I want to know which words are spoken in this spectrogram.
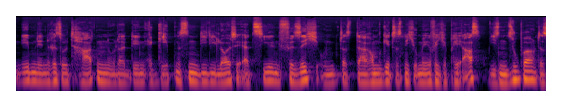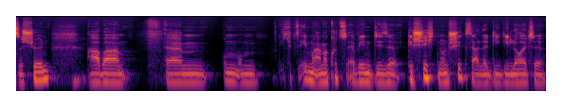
neben den Resultaten oder den Ergebnissen, die die Leute erzielen für sich, und das, darum geht es nicht um irgendwelche PAs, die sind super, das ist schön, aber ähm, um, um, ich habe es eben einmal kurz erwähnt, diese Geschichten und Schicksale, die die Leute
